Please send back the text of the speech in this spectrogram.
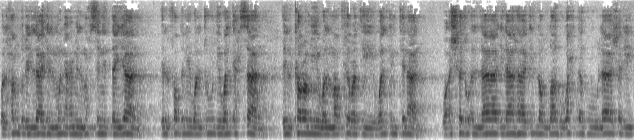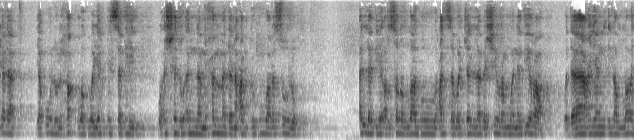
والحمد لله المنعم المحسن الديان ذي الفضل والجود والإحسان ذي الكرم والمغفرة والامتنان. وأشهد أن لا إله إلا الله وحده لا شريك له يقول الحق وهو يهدي السبيل. وأشهد أن محمدا عبده ورسوله الذي أرسل الله عز وجل بشيرا ونذيرا وداعيا إلى الله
